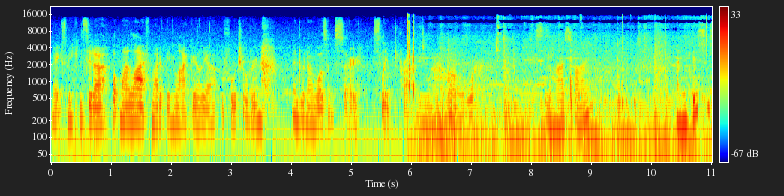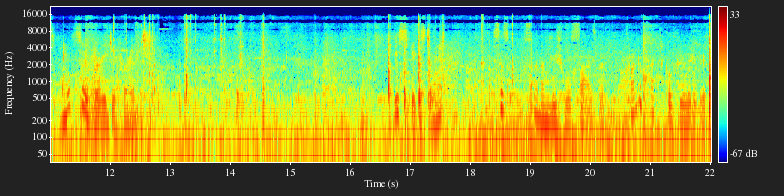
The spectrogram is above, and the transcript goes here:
makes me consider what my life might have been like earlier before children and when I wasn't so sleep deprived. Wow. This is a nice find. And this is also very different. This speaks to me this is also an unusual size, but kind of practical for your little bits.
